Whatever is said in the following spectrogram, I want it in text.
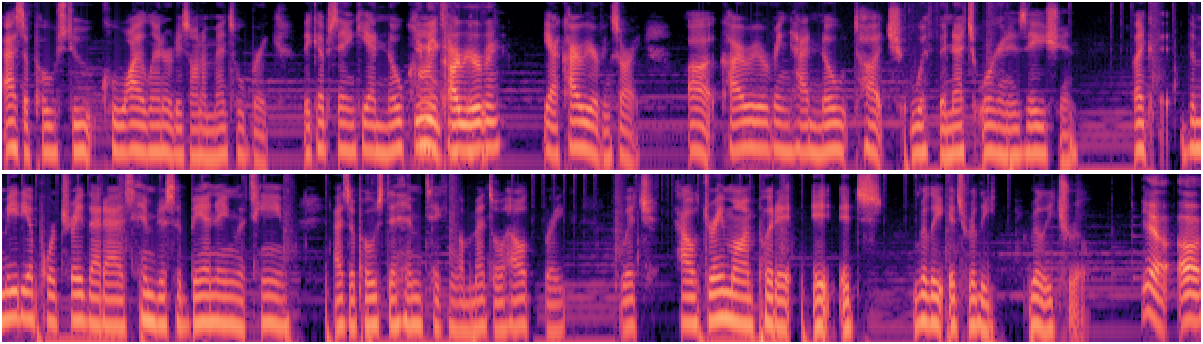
as opposed to Kawhi Leonard is on a mental break. They kept saying he had no. You mean Kyrie Irving? Yeah, Kyrie Irving. Sorry uh, Kyrie Irving had no touch with the Nets organization. Like the media portrayed that as him just abandoning the team, as opposed to him taking a mental health break. Which, how Draymond put it, it it's really, it's really, really true. Yeah. Uh,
